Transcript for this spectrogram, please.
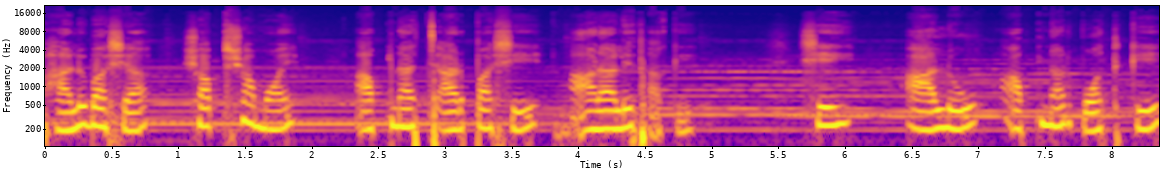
ভালোবাসা সবসময় আপনার চারপাশে আড়ালে থাকে। সেই আলো আপনার পথকে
